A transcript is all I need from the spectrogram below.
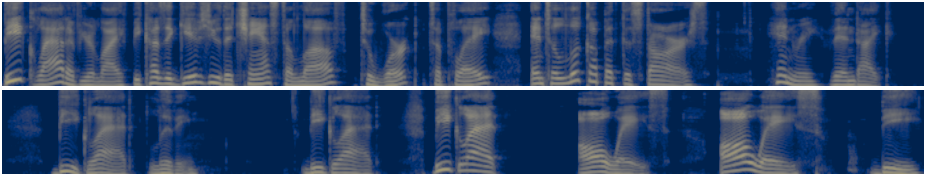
Be glad of your life because it gives you the chance to love, to work, to play, and to look up at the stars. Henry Van Dyke. Be glad living. Be glad. Be glad always. Always be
